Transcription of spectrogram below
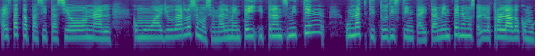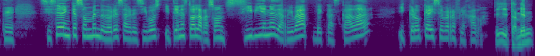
a esta capacitación, al como ayudarlos emocionalmente y, y transmiten una actitud distinta. Y también tenemos el otro lado como que sí se ven que son vendedores agresivos y tienes toda la razón, sí viene de arriba de cascada y creo que ahí se ve reflejado. Sí, también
